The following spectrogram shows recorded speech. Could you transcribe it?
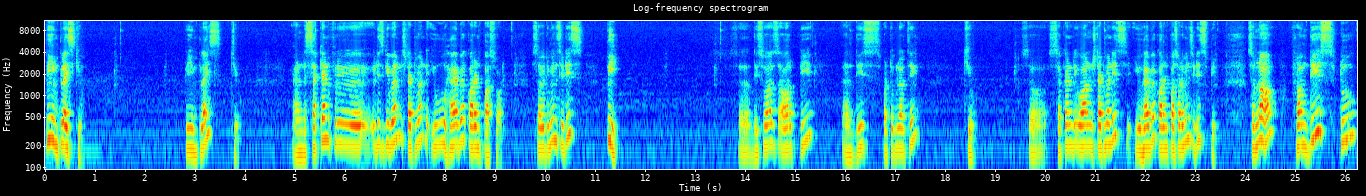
p implies q. P implies Q. and second it is given statement you have a current password. So it means it is p. So this was our p and this particular thing q. So second one statement is you have a current password means it is p. So now from these two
